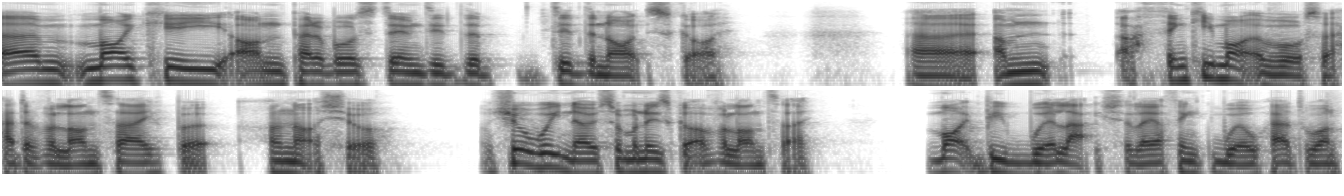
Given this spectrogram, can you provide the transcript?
um, Mikey on Pedalboards Doom did the did the Night Sky. Uh, I'm I think he might have also had a Volante, but I'm not sure. I'm sure Yeah. we know someone who's got a Volante. Might be Will actually. I think Will had one.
